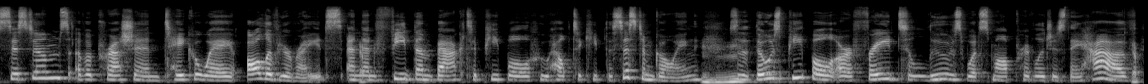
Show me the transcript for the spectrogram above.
systems of oppression take away all of your rights and Yep. then feed them back to people who help to keep the system going Mhm. so that those people are afraid to lose what small privileges they have Yep.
